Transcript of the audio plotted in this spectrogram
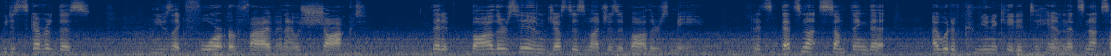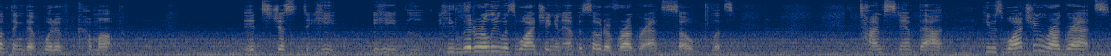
We discovered this when he was like 4 or 5 and I was shocked that it bothers him just as much as it bothers me. It's that's not something that I would have communicated to him. That's not something that would have come up. It's just he he he literally was watching an episode of Rugrats. So let's timestamp that. He was watching Rugrats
